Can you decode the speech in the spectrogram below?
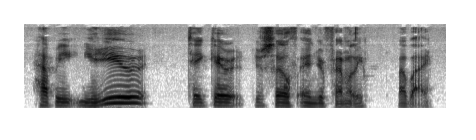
Happy New Year. Take care yourself and your family. Bye bye.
